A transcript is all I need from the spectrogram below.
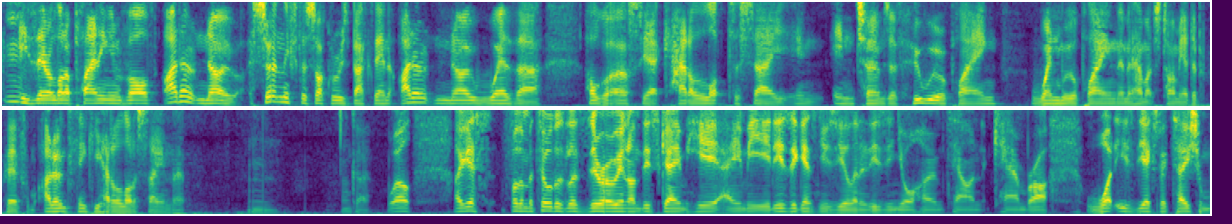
Mm. Is there a lot of planning involved? I don't know. Certainly for the Socceroos back then, I don't know whether Holger Osieck had a lot to say in, in terms of who we were playing, when we were playing them and how much time he had to prepare for them. I don't think he had a lot of say in that. Okay. Well, I guess for the Matildas, let's zero in on this game here, Amy. It is against New Zealand. It is in your hometown, Canberra. What is the expectation?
